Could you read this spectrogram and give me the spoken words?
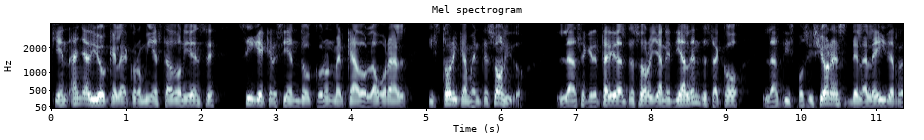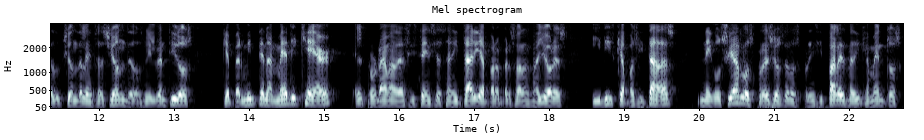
quien añadió que la economía estadounidense sigue creciendo con un mercado laboral históricamente sólido. La secretaria del Tesoro Janet Yellen destacó las disposiciones de la Ley de Reducción de la Inflación de 2022 que permiten a Medicare el programa de asistencia sanitaria para personas mayores y discapacitadas, negociar los precios de los principales medicamentos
